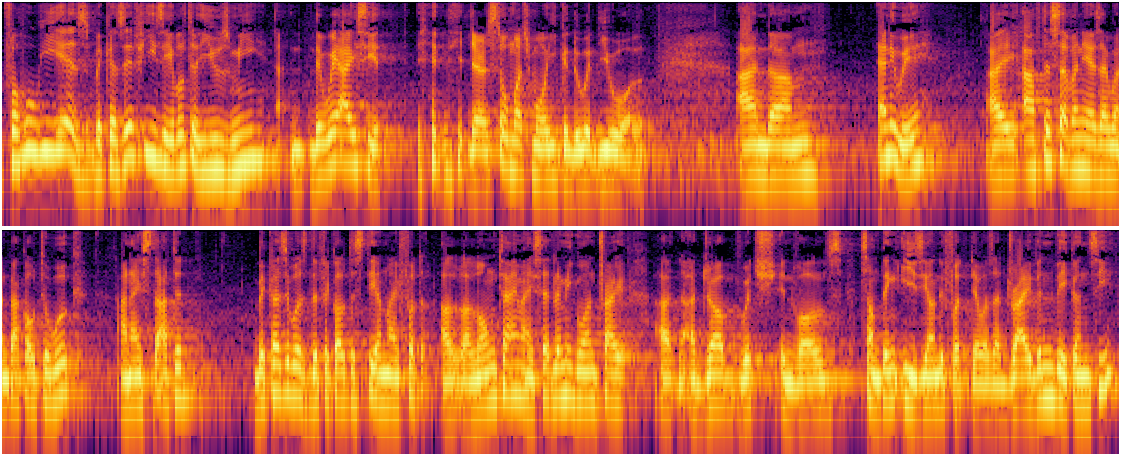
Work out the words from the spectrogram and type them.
for who He is, because if He's able to use me, the way I see it, there's so much more He could do with you all. And um, anyway, I, after seven years, I went back out to work and I started, because it was difficult to stay on my foot a, a long time, I said, let me go and try a, a job which involves something easy on the foot. There was a driving vacancy,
